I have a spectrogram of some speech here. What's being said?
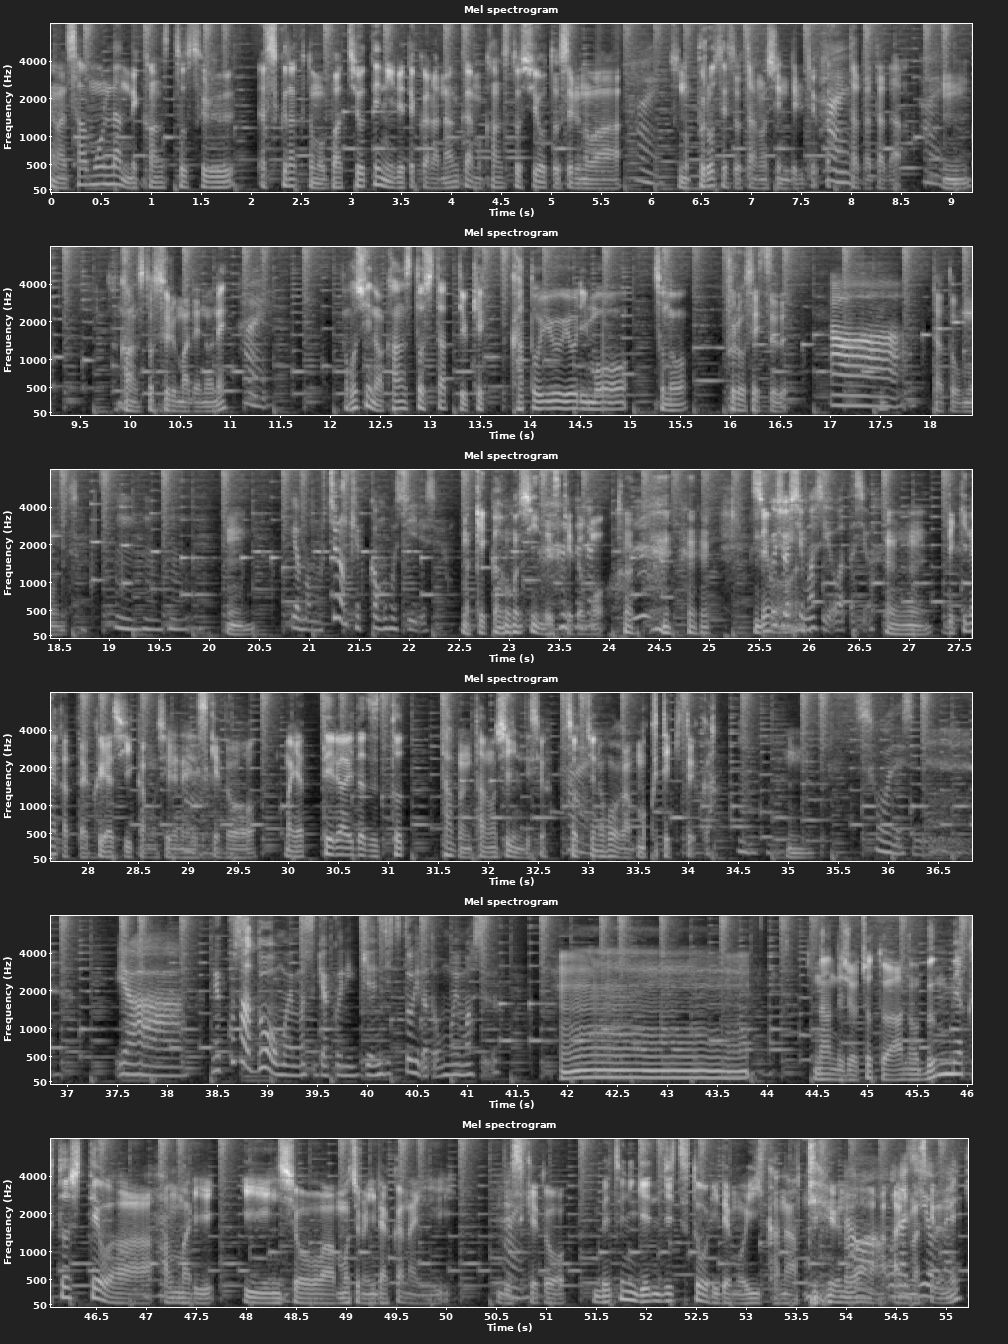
だからサーモンランでカンストする少なくともバッジを手に入れてから何回もカンストしようとするのははい。そのプロセスを楽しんでるというか、はい。ただただ、はい、うん、カンストするまでのね。はい。欲しいのはカンストしたっていう結果というよりもそのプロセスだと思うんですよ、うんうんうん。うん。いやまあもちろん結果も欲しいですよ。まあ、結果も欲しいんですけども。スクショしますよ私は。うんうん、できなかったら悔しいかもしれないですけど、まあ、やってる間ずっと多分楽しいんですよ、い。そっちの方が目的というか、うんうん。うん、そうですね。いやー根っこさんどう思います？逆に現実逃避だと思います？うーんなんでしょう。ちょっとあの文脈としてははいあんまりいい印象はもちろん抱かないんですけど、別に現実逃避でもいいかなっていうのはありますけどね。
